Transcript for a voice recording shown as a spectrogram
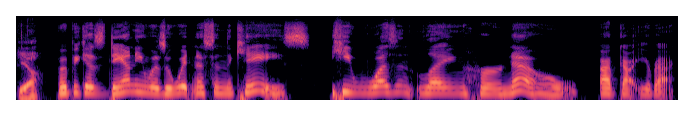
Yeah. But because Danny was a witness in the case, he wasn't letting her know, I've got your back.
